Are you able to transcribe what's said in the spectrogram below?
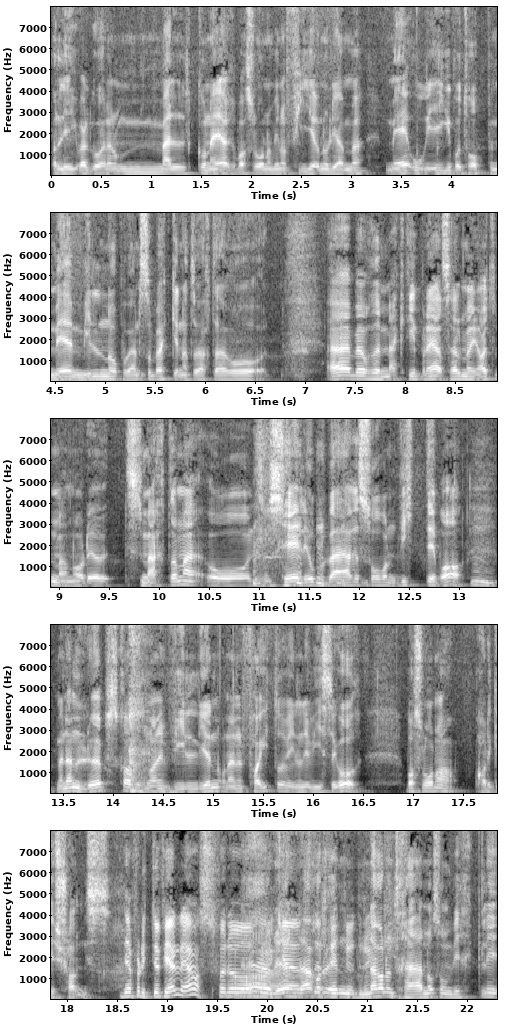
Allikevel går den og melker ned Barcelona, vinner 4-0 hjemme. Med Origi på topp, med Milner på venstrebekken etter hvert der. og jeg ble mektig imponert, selv med United-menn. Og det smerter meg å liksom se Liverpool være så vanvittig bra. Mm. Men den løpskraften den viljen og den fighterviljen de viste i går Barcelona hadde ikke sjans. Det flytter fjell, det. Altså, for å det, bruke det, der, har du en, der har du en trener som virkelig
